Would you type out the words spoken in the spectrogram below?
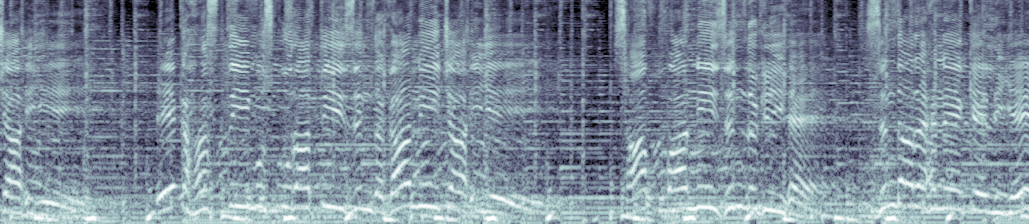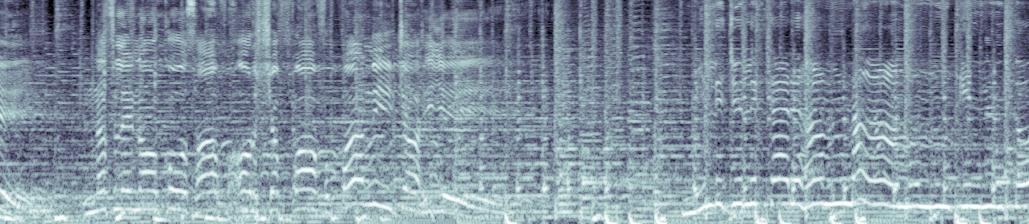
چاہیے۔ ایک ہستی مسکراتی زندگانی چاہیے۔ صاف پانی زندگی ہے۔ زندہ رہنے کے لیے نسل نو کو صاف اور شفاف پانی چاہیے۔ مل جل کر ہم ناممکن کو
